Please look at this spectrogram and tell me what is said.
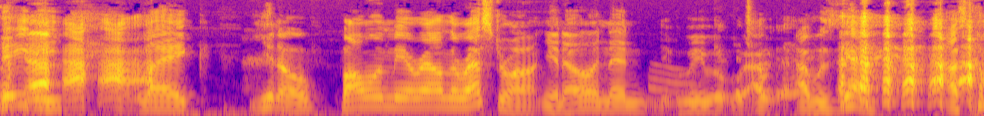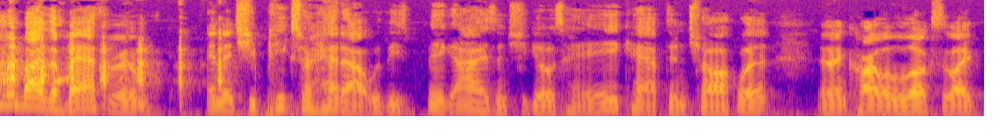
lady like you know following me around the restaurant, you know, and then oh, we I, I was yeah, I was coming by the bathroom, and then she peeks her head out with these big eyes, and she goes, "Hey, Captain Chocolate," and then Carla looks like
